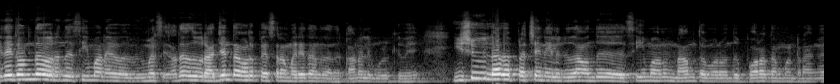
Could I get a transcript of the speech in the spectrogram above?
இதை தொடர்ந்து அவர் வந்து சீமான விமர்சி அதாவது ஒரு அஜெண்டாவோட பேசுகிற மாதிரியே தான் இருந்தது அந்த காணொலி முழுக்கவே. இஷ்யூ இல்லாத பிரச்சனைகளுக்கு தான் வந்து சீமானும் நாம் தமிழர் வந்து போராட்டம் பண்ணுறாங்க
